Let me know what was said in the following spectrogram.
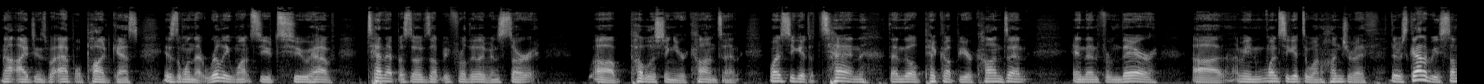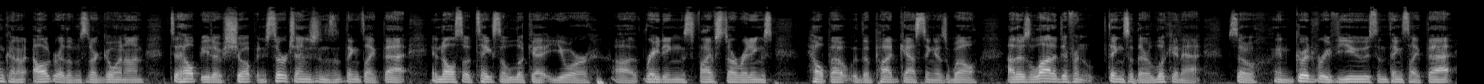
not iTunes, but Apple Podcasts is the one that really wants you to have 10 episodes up before they even start uh, publishing your content. Once you get to 10, then they'll pick up your content. And then from there, uh, I mean, once you get to 100, th- there's got to be some kind of algorithms that are going on to help you to show up in search engines and things like that. And also takes a look at your uh, ratings, five star ratings, help out with the podcasting as well. Uh, there's a lot of different things that they're looking at. So, and good reviews and things like that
